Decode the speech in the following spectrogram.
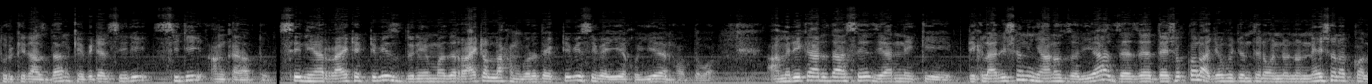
তুর্কি রাজধান ক্যাপিটাল সিটি সিটি আঙ্কারাত্তু সিনিয়র রাইট অ্যাক্টিভিস্ট দুনিয়ার মাঝে রাইট আল্লাহ হাম করে অ্যাক্টিভিস্ট বেয়ে হইয়া হদ দেওয়া আমেরিকার যা আছে যার নাকি ডিক্লারেশন ইয়ানোর জরিয়া যে যে দেশকল আজ পর্যন্ত অন্য অন্য নেশন কল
